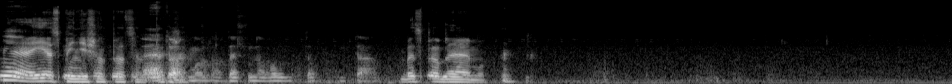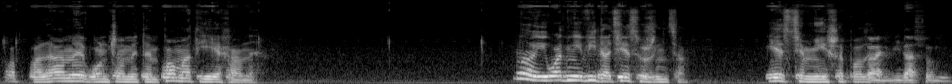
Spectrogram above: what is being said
Nie, jest 50%. E, to Także jak można w deszczu nawozić, to tak. bez problemu. Odpalamy, włączamy tempomat i jechane. No i ładnie widać, jest różnica. Jest ciemniejsze pole. jak widać to git.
